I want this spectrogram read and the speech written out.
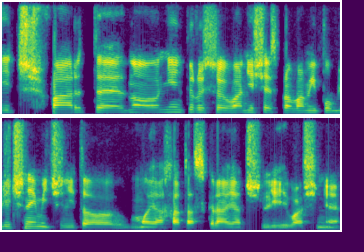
I czwarte, no nie interesowanie się sprawami publicznymi, czyli to moja chata z kraja, czyli właśnie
